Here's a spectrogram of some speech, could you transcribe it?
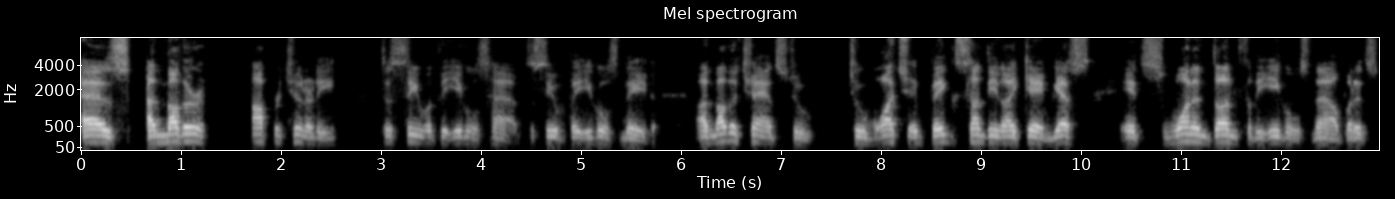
as another opportunity to see what the Eagles have, to see what the Eagles need. Another chance to to watch a big Sunday night game. Yes, it's one and done for the Eagles now, but it's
